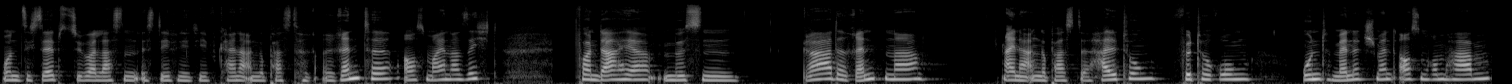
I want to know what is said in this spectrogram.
und sich selbst zu überlassen, ist definitiv keine angepasste Rente aus meiner Sicht. Von daher müssen gerade Rentner eine angepasste Haltung, Fütterung und Management außenrum haben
